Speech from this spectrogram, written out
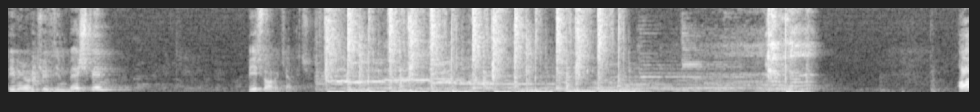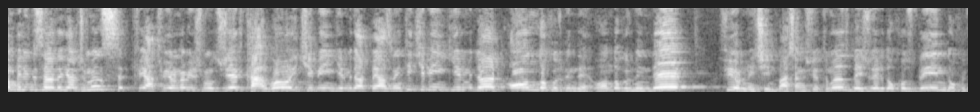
1 milyon 225 bin bir sonraki araç. 11. sıradaki aracımız Fiat Fiorino bir Multijet Cargo 2024 beyaz renkli 2024 19 binde 19 binde Fiorino için başlangıç fiyatımız 559 bin 900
